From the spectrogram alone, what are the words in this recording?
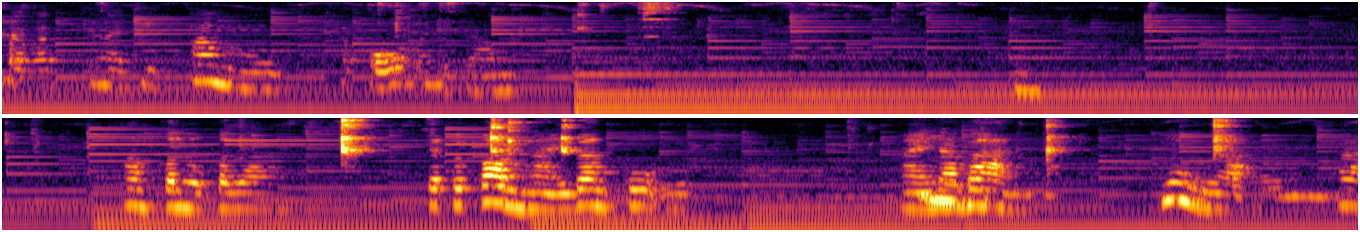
แต่ว่าเธอที่คว่ำกระโปรงมันจะทำกระโหลกกระลาจะไปก้อนหายบ้านปุ๊อีกหายหน้าบ้านยุ่งหลายใช่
